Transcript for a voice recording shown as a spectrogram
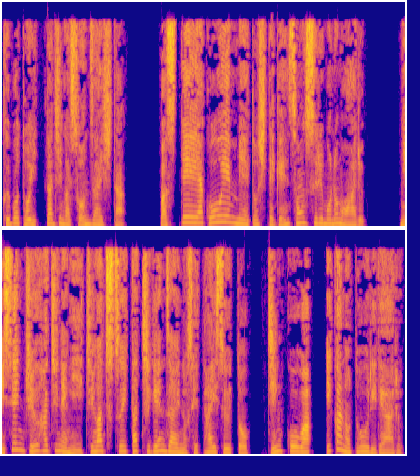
久保といった字が存在した。バス停や公園名として現存するものもある。2018年1月1日現在の世帯数と人口は以下の通りである。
